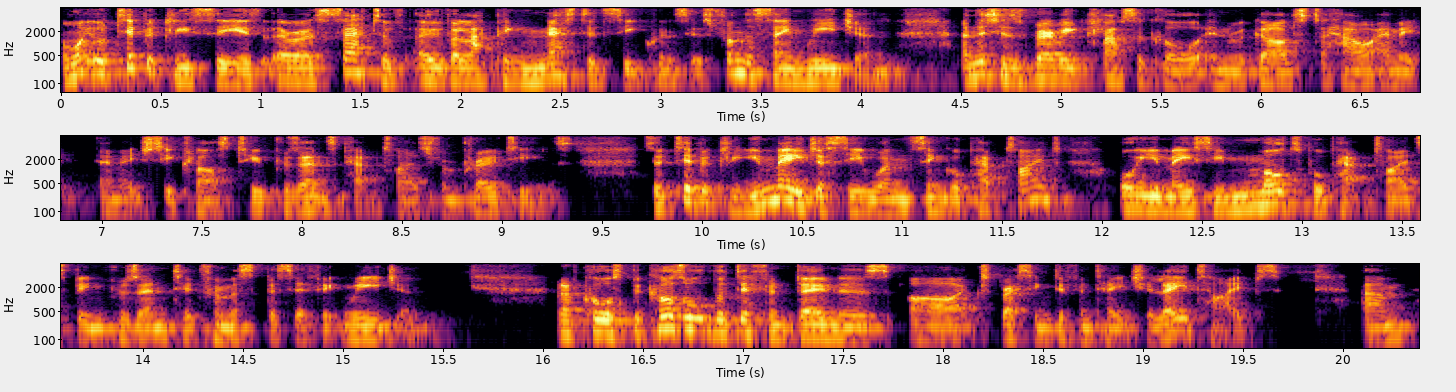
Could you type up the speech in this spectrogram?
And what you'll typically see is that there are a set of overlapping nested sequences from the same region. And this is very classical in regards to how MHC class 2 presents peptides from proteins. So typically you may just see one single peptide, or you may see multiple peptides being presented from a specific region. And of course, because all the different donors are expressing different HLA types, um,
